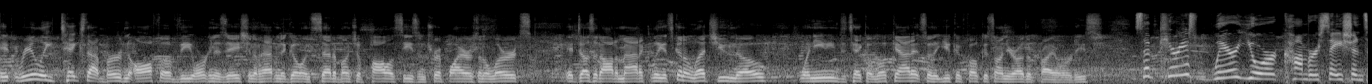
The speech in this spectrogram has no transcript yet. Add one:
it really takes that burden off of the organization of having to go and set a bunch of policies and tripwires and alerts. It does it automatically. It's going to let you know when you need to take a look at it so that you can focus on your other priorities. So I'm curious where your conversations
